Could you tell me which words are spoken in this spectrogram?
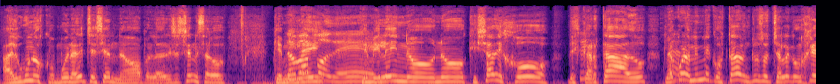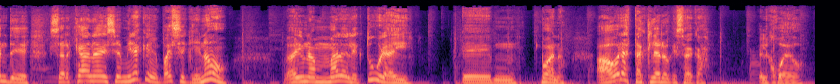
algunos con buena leche decían, no, pero la organización es algo que No mi ley, que mi ley no, no, que ya dejó descartado. Me acuerdo, a mí me costaba incluso charlar con gente cercana y decía, mirá que me parece que no. Hay una mala lectura ahí. Eh, bueno, ahora está claro que es acá el juego.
